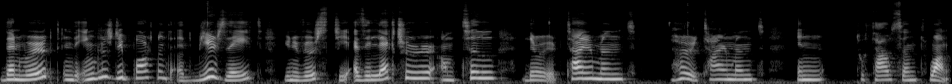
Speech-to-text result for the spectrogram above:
then worked in the English department at Birzeit University as a lecturer until the retirement, her retirement in 2001.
